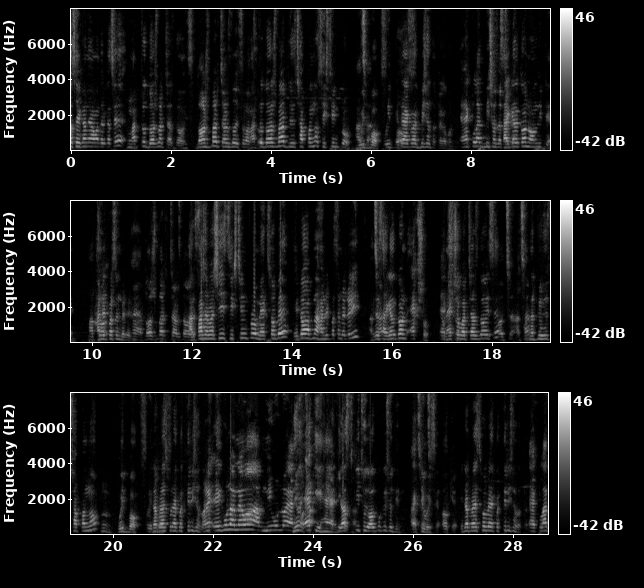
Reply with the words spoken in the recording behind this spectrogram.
আছে এখানে আমাদের কাছে মাত্র দশ বার চার্জ দেওয়া হয়েছে। 10 বার চার্জ দেওয়া মাত্র। মাত্র দশ বার দুইশো ছাপ্পান্ন সিক্সটিন প্রো উইথ বক্স এটা box। এক লাখ বিশ হাজার টাকা পড়বে। 1 লাখ 20 হাজার টাকা। সাইকেল কন অনলি টেন মাত্র হান্ড্রেড পার্সেন্ট ব্যাটারি। হ্যাঁ দশ বার চার্জ দেওয়া আর পাশাপাশি সিক্সটিন প্রো ম্যাক্স হবে এটাও আপনার হান্ড্রেড পার্সেন্ট ব্যাটারি। আচ্ছা। এটা সাইকেল কাউন্ট একশো। একশো বার চার্জ দেওয়া হয়েছে। আচ্ছা আচ্ছা। আপনার দুশো ছাপ্পান্ন উইথ বক্স এটা প্রাইস পুরো একবার তিরিশ হাজার। মানে এইগুলা নেওয়া আর নিউ নেওয়া এক New কথা। একই হ্যাঁ জাস্ট কিছু অল্প কিছু দিন আচ্ছা, অ্যাক্টিভ আচ্ছা, হয়েছে। ওকে এটা প্রাইস পড়বে একবার তিরিশ হাজার টাকা। এক লাখ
